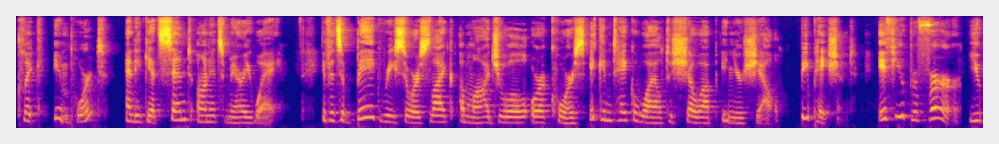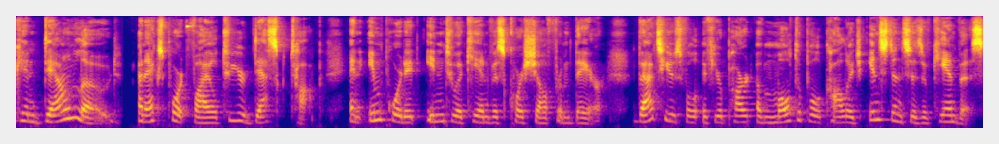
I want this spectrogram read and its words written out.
click Import, and it gets sent on its merry way. If it's a big resource like a module or a course, it can take a while to show up in your shell. Be patient. If you prefer, you can download an export file to your desktop and import it into a Canvas course shell from there. That's useful if you're part of multiple college instances of Canvas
